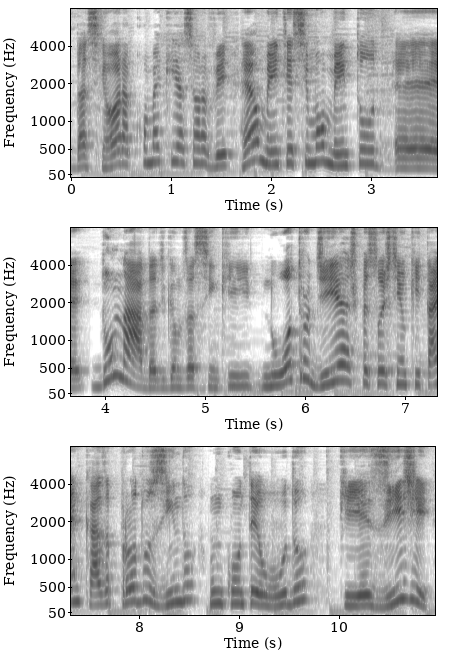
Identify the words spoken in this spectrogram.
da senhora, como é que a senhora vê realmente esse momento é, do nada, digamos assim, que no outro dia as pessoas tinham que estar em casa produzindo um conteúdo que exige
